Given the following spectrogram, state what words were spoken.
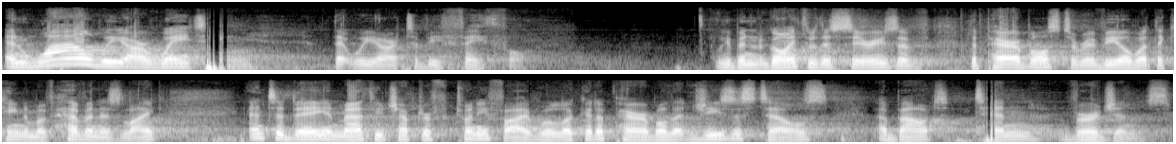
And while we are waiting, that we are to be faithful. We've been going through this series of the parables to reveal what the kingdom of heaven is like. And today in Matthew chapter 25, we'll look at a parable that Jesus tells about 10 virgins.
